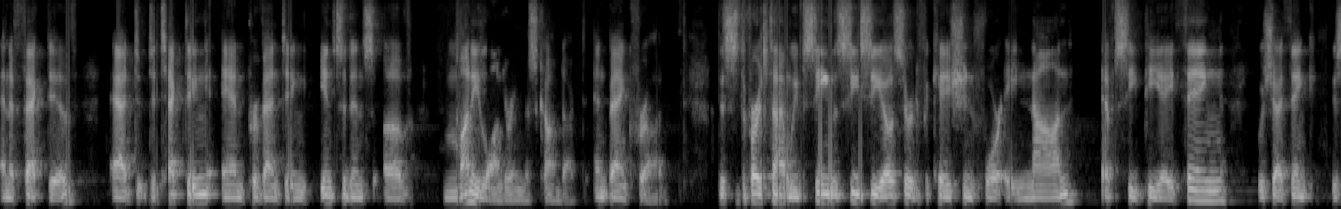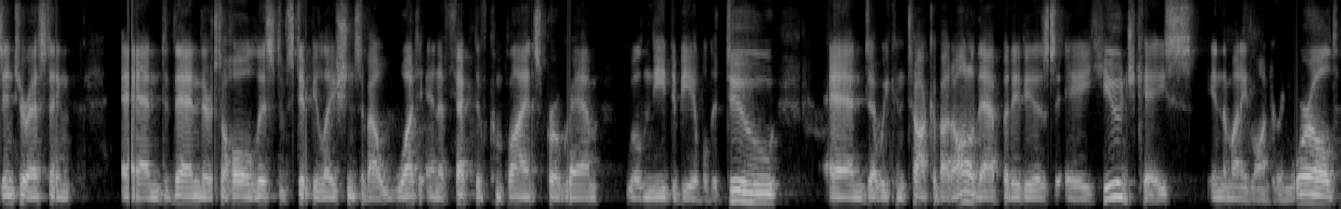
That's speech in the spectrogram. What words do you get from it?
and effective at detecting and preventing incidents of money laundering misconduct and bank fraud. This is the first time we've seen the CCO certification for a non FCPA thing, which I think is interesting. And then there's a whole list of stipulations about what an effective compliance program will need to be able to do. And uh, we can talk about all of that, but it is a huge case in the money laundering world.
